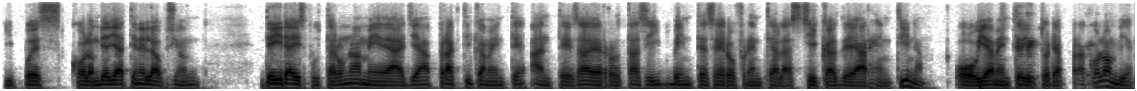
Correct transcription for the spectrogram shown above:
y pues Colombia ya tiene la opción de ir a disputar una medalla prácticamente ante esa derrota así 20-0 frente a las chicas de Argentina. Obviamente victoria para Colombia.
